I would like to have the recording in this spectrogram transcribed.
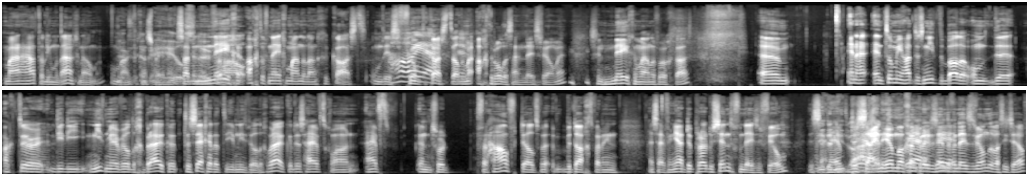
Maar hij had al iemand aangenomen om Mark te gaan spelen. heel Ze hadden negen, verhaal. acht of negen maanden lang gecast om deze Oh, film te ja. casten. Terwijl er maar acht rollen zijn in deze film. Hè? Er zijn negen maanden voor gecast. Ehm, en, hij- en Tommy had dus niet de ballen om de acteur Ja. die hij niet meer wilde gebruiken, te zeggen dat hij hem niet wilde gebruiken. Dus hij heeft gewoon, hij heeft een soort verhaal verteld, bedacht, waarin hij zei van ja, de producenten van deze film, er zijn, er hem- er zijn helemaal geen Ja, producenten ja. van deze film, dat was hij zelf.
